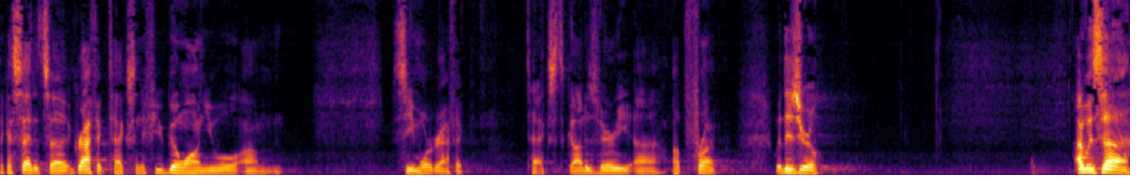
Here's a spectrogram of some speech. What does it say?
Like I said, it's a graphic text, and if you go on, you will um, see more graphic text. God is very uh, upfront with Israel. I was uh,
